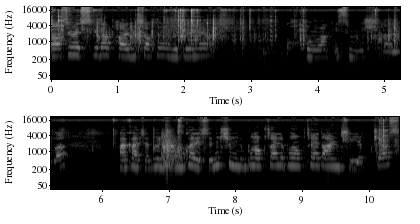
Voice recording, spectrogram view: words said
Asaf eskiden padişahların vezirine konulan isimmiş galiba. Arkadaşlar böyle ben bu kadar istedim. Şimdi bu noktayla bu noktaya da aynı şeyi yapacağız.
